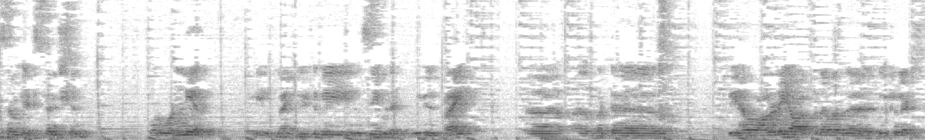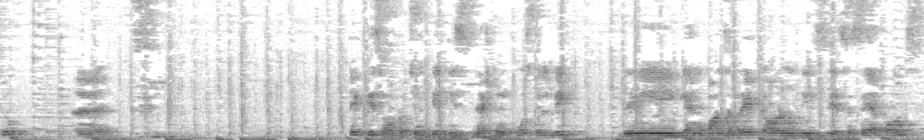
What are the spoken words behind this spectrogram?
some extension for one year is likely to be received. We will try, uh, uh, but uh, we have already asked our uh, division heads to uh, take this opportunity, this National Postal Week. They can concentrate on these SSA accounts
